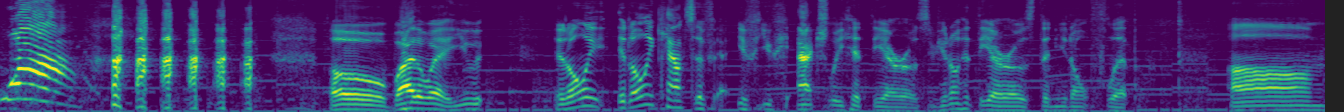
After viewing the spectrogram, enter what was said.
Wow! Oh, by the way, you it only it only counts if if you actually hit the arrows. If you don't hit the arrows, then you don't flip. Um,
